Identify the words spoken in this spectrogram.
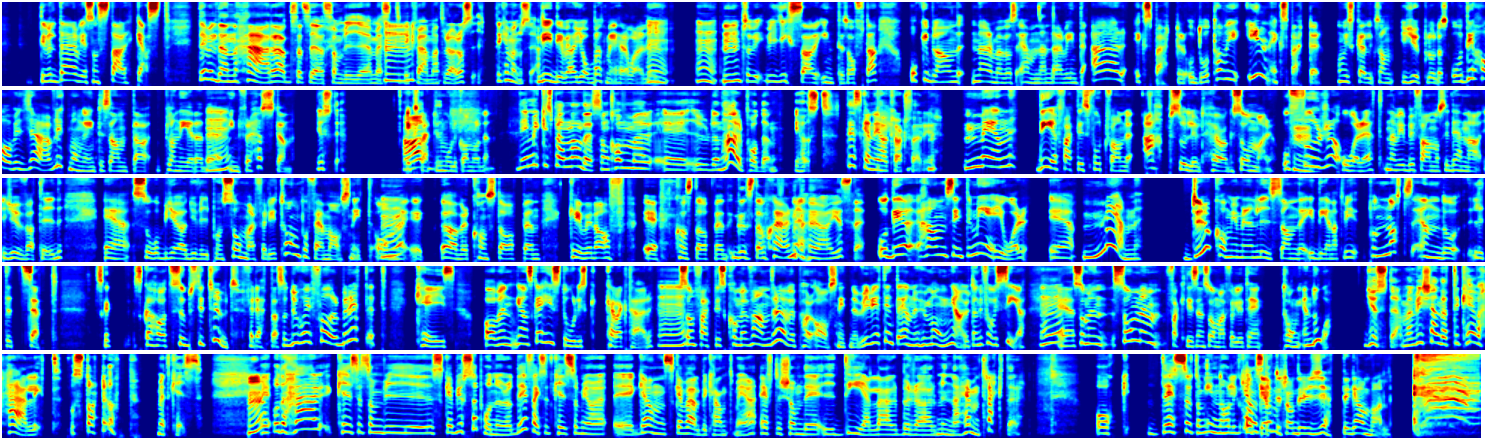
Det är väl där vi är som starkast. Det är väl den härad, så att säga, som vi är mest Mm. bekväma att röra oss i. Det kan man nog säga. Det är det vi har jobbat med hela våra liv. Mm. Mm. Mm, så vi, vi gissar inte så ofta. Och ibland närmar vi oss ämnen där vi inte är experter och då tar vi in experter om vi ska liksom djuplodas. Och det har vi jävligt många intressanta planerade Mm. inför hösten. Just det. Ja, Experter inom olika områden. det är mycket spännande som kommer eh, ur den här podden i höst. Det ska ni ha klart för er. Men det är faktiskt fortfarande absolut högsommar. Och Mm. förra året, när vi befann oss i denna ljuva tid, eh, så bjöd ju vi på en sommarföljetong på fem avsnitt om Mm. eh, överkonstapeln, kriminalkonstapeln eh, Gustav Stjärne. ja, just det. Och det hanns inte med i år. Eh, men du kom ju med den lysande idén att vi på något ändå litet sätt ska, ska ha ett substitut för detta. Så du har ju förberett ett case av en ganska historisk karaktär, Mm. som faktiskt kommer vandra över ett par avsnitt nu. Vi vet inte ännu hur många, utan det får vi se. Mm. Eh, som en, som en, faktiskt en sommarföljetong ändå. Just det, men vi kände att det kan ju vara härligt att starta upp med ett case. Mm. Eh, och det här caset som vi ska bjussa på nu då, det är faktiskt ett case som jag är ganska välbekant med eftersom det i delar berör mina hemtrakter. Och dessutom innehåller ganska... Och eftersom du är jättegammal.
